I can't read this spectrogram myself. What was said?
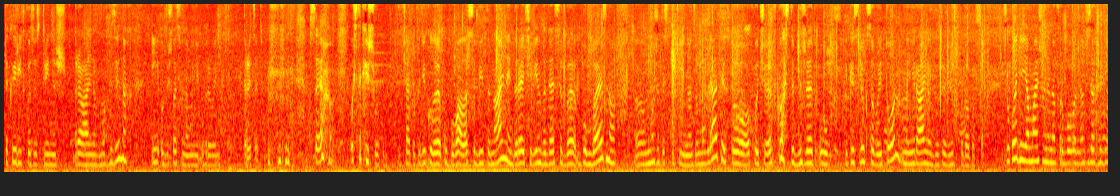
Такий рідко зустрінеш реально в магазинах. І обійшлась вона мені у гривень 30. Все, ось такий шопінг. Дівчата, тоді, коли я купувала собі тональний, до речі, він веде себе бомбезно. Е, Можете спокійно замовляти. Хто хоче вкласти бюджет у якийсь люксовий тон, мені реально дуже він сподобався. Сьогодні я майже не нафарбована взагалі,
